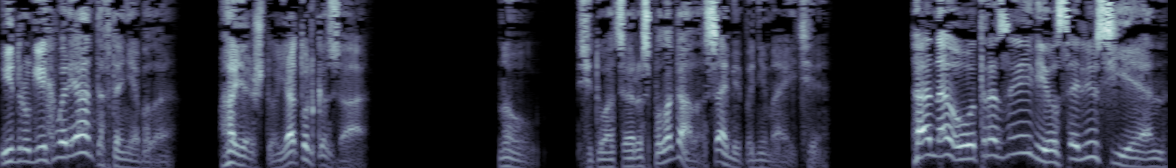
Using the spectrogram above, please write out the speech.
и других вариантов-то не было. А я что, я только за. Ну, ситуация располагала, сами понимаете. А на утро заявился Люсьен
